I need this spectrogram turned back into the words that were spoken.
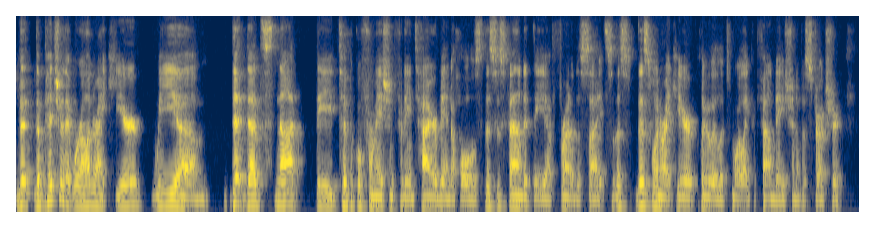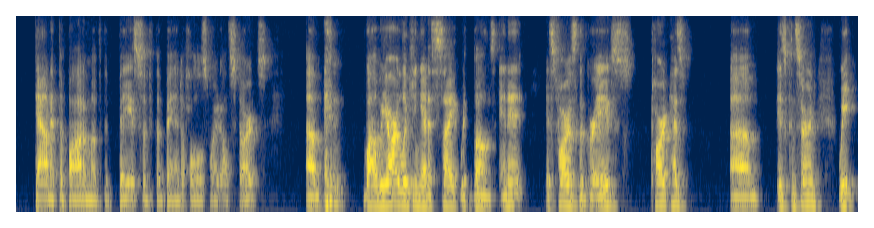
the the picture that we're on right here, we um, that that's not the typical formation for the entire band of holes. This is found at the uh, front of the site. So this this one right here clearly looks more like the foundation of a structure down at the bottom of the base of the band of holes where it all starts. Um, and while we are looking at a site with bones in it, as far as the graves part has um, is concerned, we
